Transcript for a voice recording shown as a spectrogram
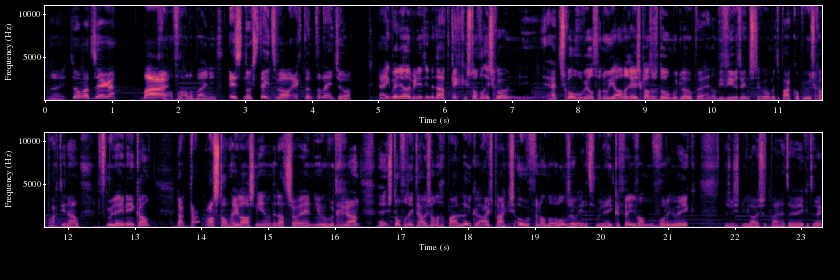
nee. zo maar te zeggen. Maar Voor, voor allebei niet. is nog steeds wel echt een talentje, hoor. Ja, ik ben heel erg benieuwd. Inderdaad, kijk, Stoffel is gewoon het schoolvoorbeeld van hoe je alle raceklasses door moet lopen. En op je 24e gewoon met een paar kampioenschap achter je naam de Formule 1 in kan. Nou, dat was dan helaas niet inderdaad zo niet goed gegaan. Eh, Stoffel deed trouwens al nog een paar leuke uitspraakjes over Fernando Alonso in het Formule 1 café van vorige week. Dus als je het nu luistert, bijna twee weken terug.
